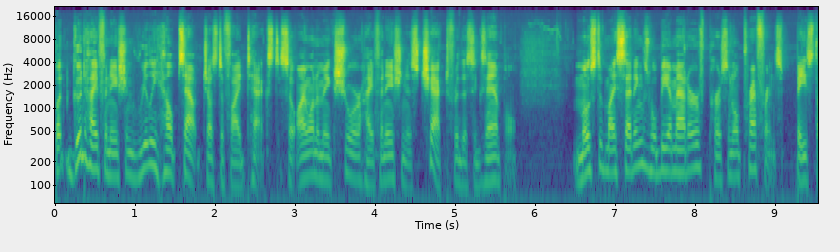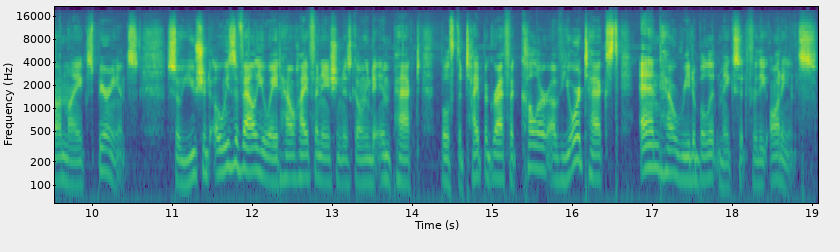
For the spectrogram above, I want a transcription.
But good hyphenation really helps out justified text, so I want to make sure hyphenation is checked for this example. Most of my settings will be a matter of personal preference, based on my experience, so you should always evaluate how hyphenation is going to impact both the typographic color of your text and how readable it makes it for the audience.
